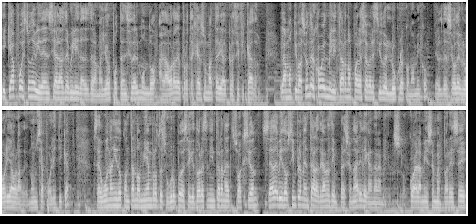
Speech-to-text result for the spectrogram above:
y que ha puesto en evidencia las debilidades de la mayor potencia del mundo a la hora de proteger su material clasificado. La motivación del joven militar no parece haber sido el lucro económico, el deseo de gloria o la denuncia política. Según han ido contando miembros de su grupo de seguidores en Internet, su acción se ha debido simplemente a las de impresionar y de ganar amigos, lo cual a mí se me parece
